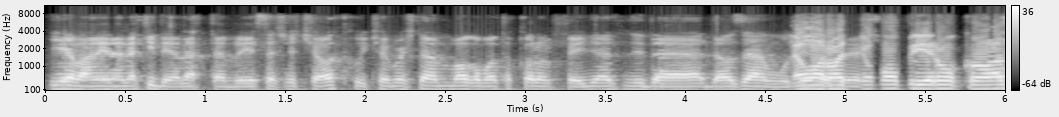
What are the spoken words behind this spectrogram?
Nyilván én ennek idén lettem részese csak, úgyhogy most nem magamat akarom fényezni, de, de az elmúlt évben... is... a bírokkal!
